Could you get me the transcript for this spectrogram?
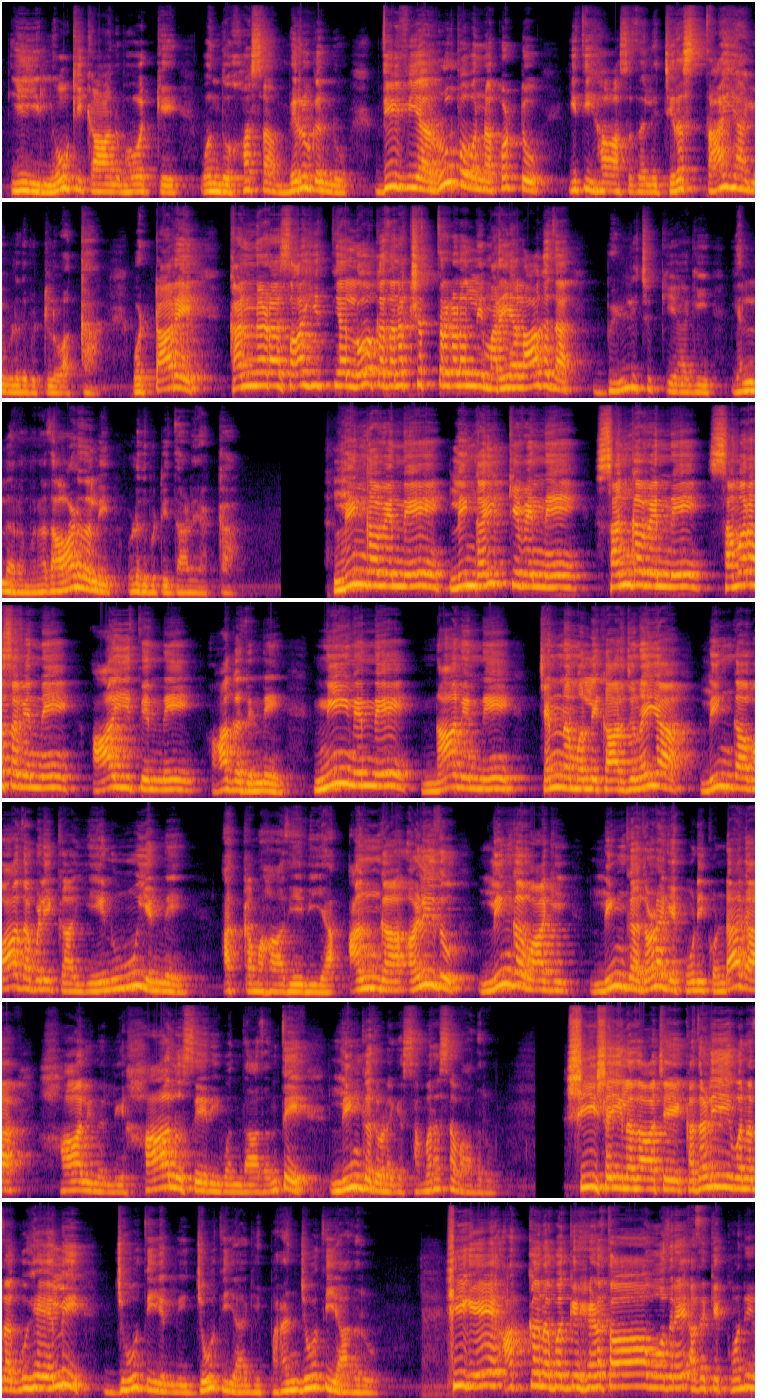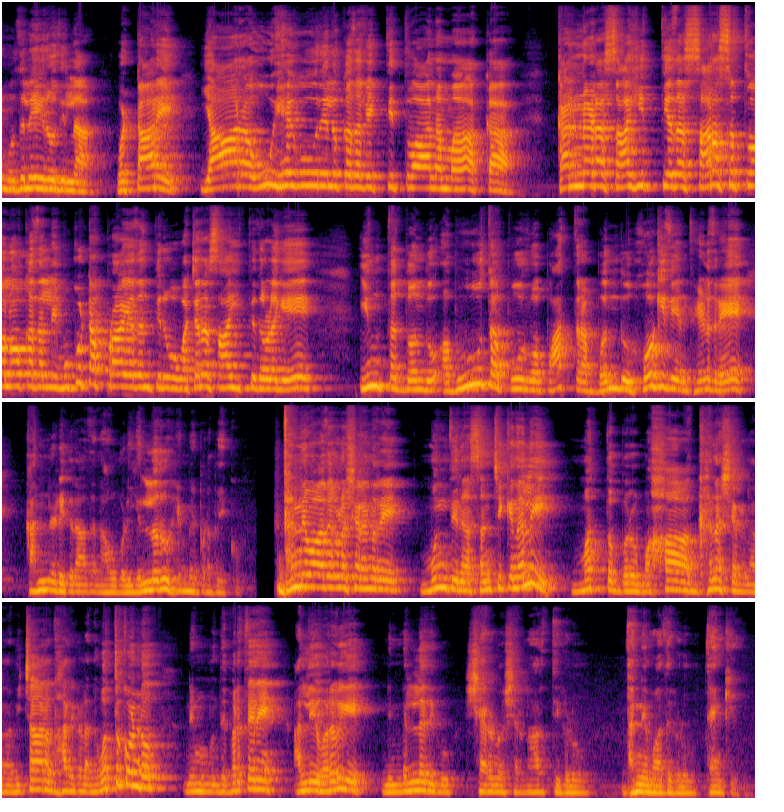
ಈ ಲೌಕಿಕ ಅನುಭವಕ್ಕೆ ಒಂದು ಹೊಸ ಮೆರುಗನ್ನು, ದಿವ್ಯ ರೂಪವನ್ನು ಕೊಟ್ಟು ಇತಿಹಾಸದಲ್ಲಿ ಚಿರಸ್ಥಾಯಿಯಾಗಿ ಉಳಿದು ಬಿಟ್ಟಳು ಅಕ್ಕ. ಒಟ್ಟಾರೆ ಕನ್ನಡ ಸಾಹಿತ್ಯ ಲೋಕದ ನಕ್ಷತ್ರಗಳಲ್ಲಿ ಮರೆಯಲಾಗದ ಬೆಳ್ಳಿ ಚುಕ್ಕಿಯಾಗಿ ಎಲ್ಲರ ಮನದಾಳದಲ್ಲಿ ಉಳಿದು ಬಿಟ್ಟಿದ್ದಾಳೆ ಅಕ್ಕ. ಲಿಂಗವೆನ್ನೇ, ಲಿಂಗೈಕ್ಯವೆನ್ನೇ, ಸಂಘವೆನ್ನೇ, ಸಮರಸವೆನ್ನೇ, ಆಯಿತೆನ್ನೇ, ಆಗದೆನ್ನೇ, ನೀನೆನ್ನೆ, ನಾನೆನ್ನೆ ಚೆನ್ನ ಮಲ್ಲಿಕಾರ್ಜುನಯ್ಯ ಲಿಂಗವಾದ ಬಳಿಕ ಏನೂ ಎನ್ನೆ. ಅಕ್ಕ ಮಹಾದೇವಿಯ ಅಂಗ ಅಳಿದು ಲಿಂಗವಾಗಿ ಲಿಂಗದೊಳಗೆ ಕೂಡಿಕೊಂಡಾಗ ಹಾಲಿನಲ್ಲಿ ಹಾಲು ಸೇರಿ ಒಂದಾದಂತೆ ಲಿಂಗದೊಳಗೆ ಸಮರಸವಾದರು. ಶ್ರೀಶೈಲದಾಚೆ ಕದಳೀವನದ ಗುಹೆಯಲ್ಲಿ ಜ್ಯೋತಿಯಲ್ಲಿ ಜ್ಯೋತಿಯಾಗಿ ಪರಂಜ್ಯೋತಿಯಾದರು. ಹೀಗೆ ಅಕ್ಕನ ಬಗ್ಗೆ ಹೇಳ್ತಾ ಹೋದರೆ ಅದಕ್ಕೆ ಕೊನೆ ಮೊದಲೇ ಇರೋದಿಲ್ಲ. ಒಟ್ಟಾರೆ ಯಾರ ಊಹೆಗೂ ನಿಲುಕದ ವ್ಯಕ್ತಿತ್ವ ನಮ್ಮ ಅಕ್ಕ. ಕನ್ನಡ ಸಾಹಿತ್ಯದ ಸಾರಸತ್ವ ಲೋಕದಲ್ಲಿ ಮುಕುಟಪ್ರಾಯದಂತಿರುವ ವಚನ ಸಾಹಿತ್ಯದೊಳಗೆ ಇಂಥದ್ದೊಂದು ಅಭೂತಪೂರ್ವ ಪಾತ್ರ ಬಂದು ಹೋಗಿದೆ ಅಂತ ಹೇಳಿದ್ರೆ ಕನ್ನಡಿಗರಾದ ನಾವುಗಳು ಎಲ್ಲರೂ ಹೆಮ್ಮೆ ಪಡಬೇಕು. ಧನ್ಯವಾದಗಳು ಶರಣರೇ. ಮುಂದಿನ ಸಂಚಿಕೆಯಲ್ಲಿ ಮತ್ತೊಬ್ಬರು ಮಹಾಘನ ಶರಣರ ವಿಚಾರಧಾರೆಗಳನ್ನು ಒತ್ತುಕೊಂಡು ನಿಮ್ಮ ಮುಂದೆ ಬರ್ತೇನೆ. ಅಲ್ಲಿಯವರೆಗೆ ನಿಮ್ಮೆಲ್ಲರಿಗೂ ಶರಣು ಶರಣಾರ್ಥಿಗಳು. ಧನ್ಯವಾದಗಳು. Thank you.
